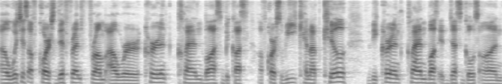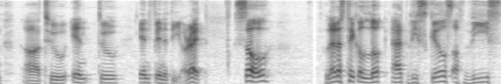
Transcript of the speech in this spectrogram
uh, which is of course different from our current clan boss because of course we cannot kill the current clan boss. It just goes on uh, to into infinity. All right. So let us take a look at the skills of these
